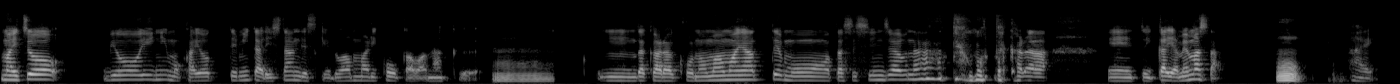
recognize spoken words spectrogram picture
まあ一応病院にも通ってみたりしたんですけどあんまり効果はなく、うん。うん。うん、だからこのままやっても私死んじゃうなって思ったから、えーっと一回やめました。うん。はい、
